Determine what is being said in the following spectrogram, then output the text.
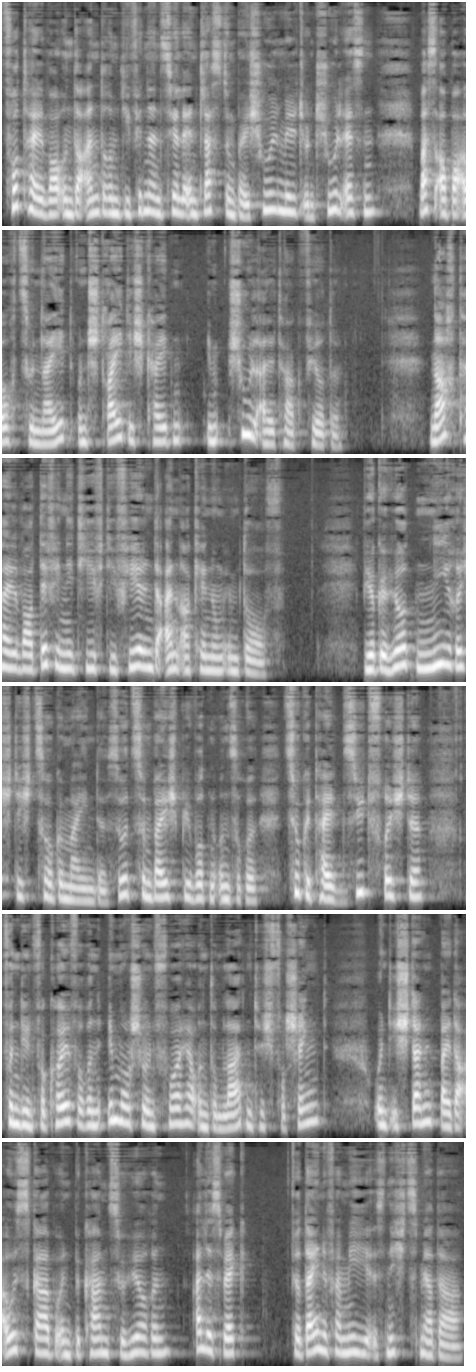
Vorteil war unter anderem die finanzielle Entlastung bei Schulmilch und Schulessen, was aber auch zu Neid und Streitigkeiten im Schulalltag führte. Nachteil war definitiv die fehlende Anerkennung im Dorf. Wir gehörten nie richtig zur Gemeinde. So zum Beispiel wurden unsere zugeteilten Südfrüchte von den Verkäuferinnen immer schon vorher unterm Ladentisch verschenkt und ich stand bei der Ausgabe und bekam zu hören, alles weg, für deine Familie ist nichts mehr da.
